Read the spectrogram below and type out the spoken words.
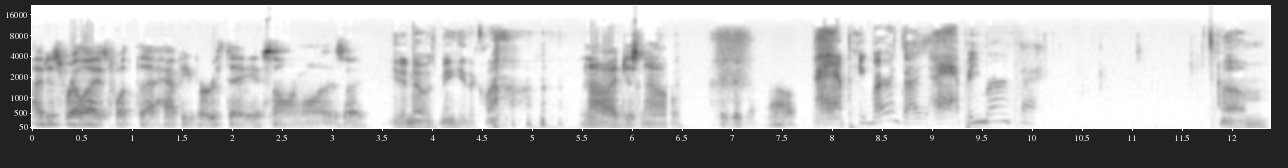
I just realized what the Happy Birthday song was. I, You didn't know it was Minky the Clown. no, I just now figured that out. Happy birthday, happy birthday. Um.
